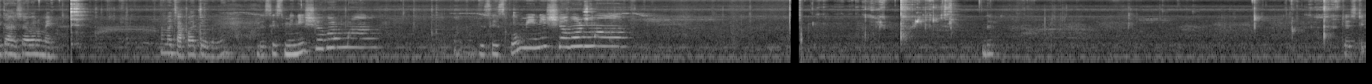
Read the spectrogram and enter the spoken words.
ഇതാ ഷവർമ്മ നമ്മ ചപ്പാത്തി വെക്കുന്നു. This is mini shawarma. This is for mini shawarma. Taste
